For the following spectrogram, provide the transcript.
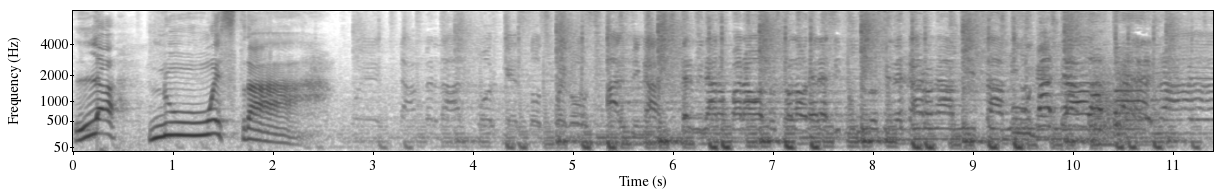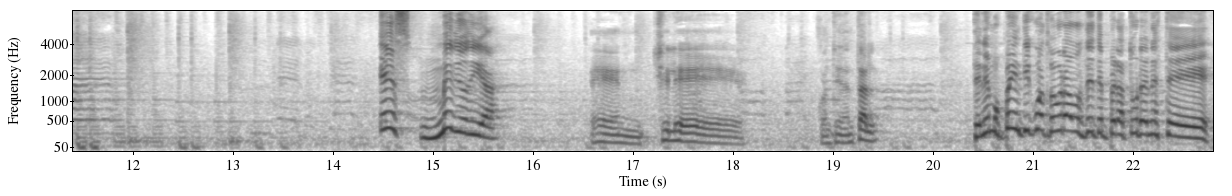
la nuestra. Al final terminaron para otros con laureles y futuros y dejaron a mis amigos Es mediodía en Chile continental. Tenemos 24 grados de temperatura en este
